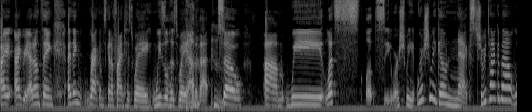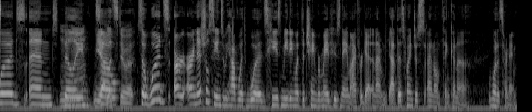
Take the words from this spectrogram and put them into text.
I, I agree. I don't think I think Rackham's going to find his way, weasel his way out of that. so um, we let's let's see where should we where should we go next? Should we talk about Woodes and Billy? Mm-hmm. Yeah, So- let's do it. So Woodes, our, our initial scenes we have with Woodes, he's meeting with the chambermaid whose name I forget, and I'm at this point just I don't think gonna. What is her name?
